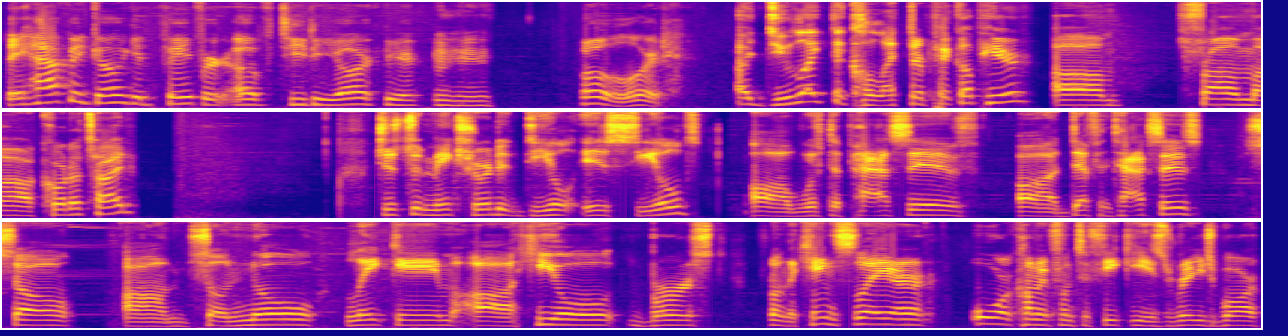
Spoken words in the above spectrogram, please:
They have been going in favor of TDR here. Mhm. Oh lord. I do like the collector pickup here um, from uh, Tide, just to make sure the deal is sealed uh, with the passive uh, death and taxes. So, um, so no late game uh, heal burst from the Kingslayer or coming from Tafiki's Rage Bar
